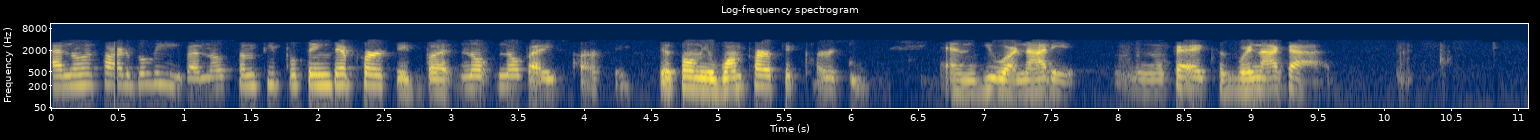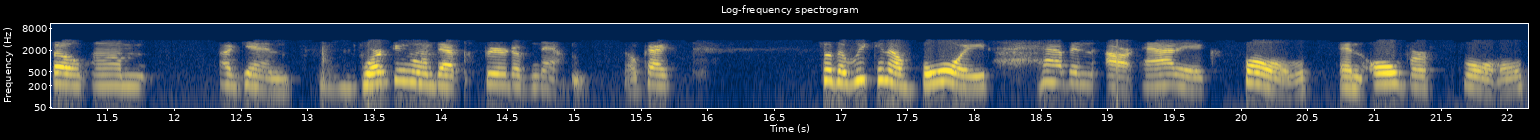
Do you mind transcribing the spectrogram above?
I know it's hard to believe. I know some people think they're perfect, but no nobody's perfect. There's only one perfect person, and you are not it. Okay, because we're not God. So, um, again, working on that spirit of now. Okay, so that we can avoid having our attic full and over full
